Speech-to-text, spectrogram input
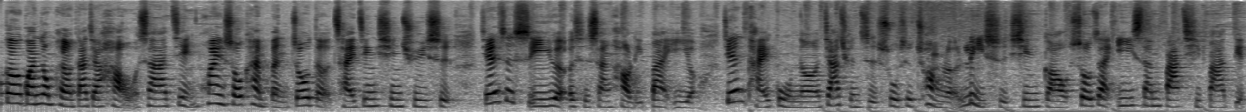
各位观众朋友，大家好，我是阿静，欢迎收看本周的财经新趋势。今天是十一月二十三号，礼拜一哦。今天台股呢，加权指数是创了历史新高，收在一三八七八点，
